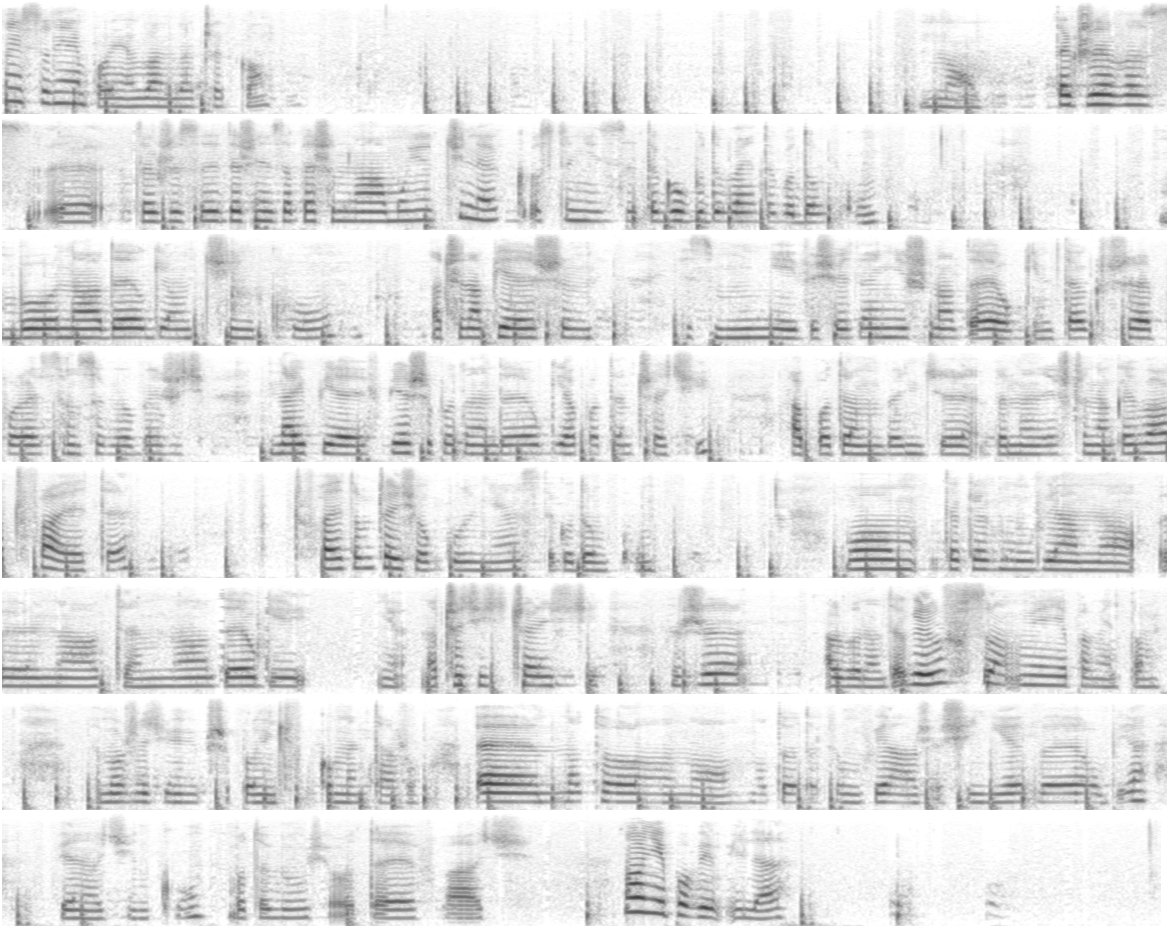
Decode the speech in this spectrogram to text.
No niestety nie powiem wam dlaczego. No. Także was, e, także serdecznie zapraszam na mój odcinek ostatni z tego budowania tego domku. Bo na drugim odcinku, znaczy na pierwszym jest mniej wyświetleń niż na drugim, także polecam sobie obejrzeć najpierw pierwszy, potem drugi, a potem trzeci, a potem będzie, będę jeszcze nagrywała czwarte, czwartą część ogólnie z tego domku. Bo tak jak mówiłam na, y, na tym, na drugiej, nie, na trzeciej części, że Albo na drugie, już w sumie nie pamiętam. Możecie mi przypomnieć w komentarzu. E, no to, no, no to tak jak mówiłam, że się nie wyrobię w jednym odcinku, bo to by musiało trwać, no nie powiem ile.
